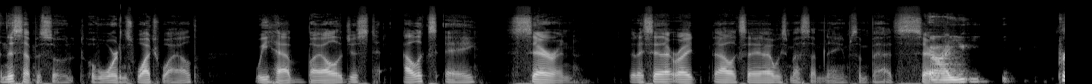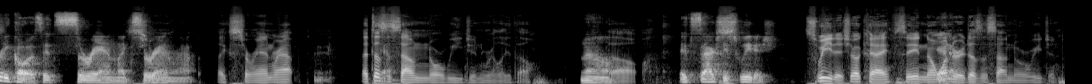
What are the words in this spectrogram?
In this episode of Warden's Watch Wild, we have biologist Alex A. Sarin. Did I say that right, Alexej? I always mess up names. I'm bad. Uh, you, pretty close. It's saran, like saran Saran. wrap. like Saran wrap. That doesn't Yeah. sound Norwegian, really, though. No, Oh, it's actually Swedish. Swedish. Okay. See, no Yeah. wonder it doesn't sound Norwegian.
